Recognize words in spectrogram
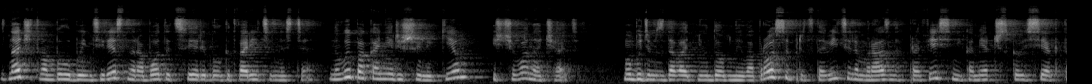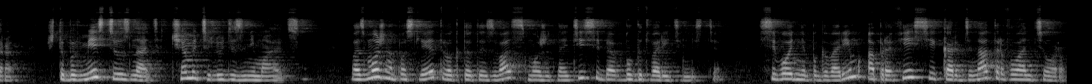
значит вам было бы интересно работать в сфере благотворительности, но вы пока не решили кем и с чего начать. Мы будем задавать неудобные вопросы представителям разных профессий некоммерческого сектора, чтобы вместе узнать, чем эти люди занимаются. Возможно, после этого кто-то из вас сможет найти себя в благотворительности. Сегодня поговорим о профессии координатор волонтеров.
